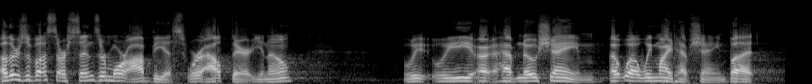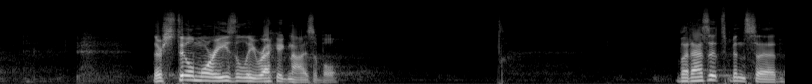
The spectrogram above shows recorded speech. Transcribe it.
Others of us, our sins are more obvious. We're out there, you know? We, we uh, have no shame. Uh, well, we might have shame, but they're still more easily recognizable. But as it's been said,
